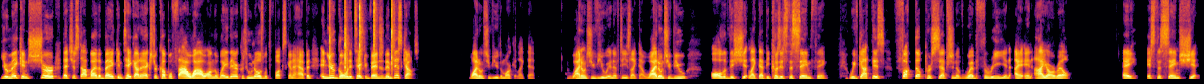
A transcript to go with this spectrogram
You're making sure that you stop by the bank and take out an extra couple thou wow on the way there because who knows what the fuck's going to happen. And you're going to take advantage of them discounts. Why don't you view the market like that? Why don't you view NFTs like that? Why don't you view all of this shit like that? Because it's the same thing. We've got this fucked up perception of Web3 and, uh, and IRL. Hey, it's the same shit.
